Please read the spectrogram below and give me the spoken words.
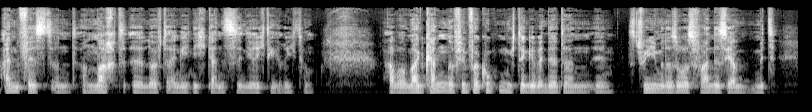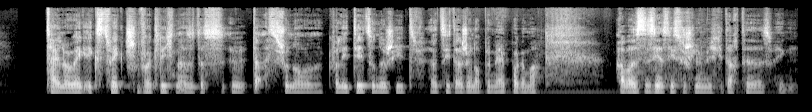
anfasst und, und macht, äh, läuft eigentlich nicht ganz in die richtige Richtung. Aber man kann auf jeden Fall gucken. Ich denke, wenn der dann im Stream oder sowas vorhanden ist, ja, mit Tyler Rake Extraction verglichen. Also das, äh, da ist schon noch ein Qualitätsunterschied, hat sich da schon noch bemerkbar gemacht. Aber es ist jetzt nicht so schlimm, wie ich gedacht hätte, deswegen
